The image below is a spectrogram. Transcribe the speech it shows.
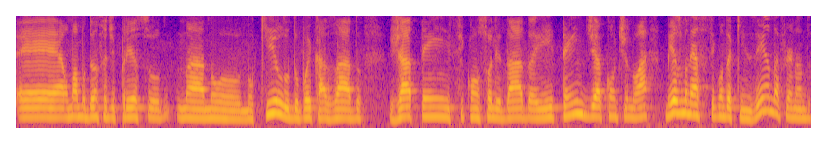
É, uma mudança de preço na, no, no quilo do boi casado já tem se consolidado aí, tende a continuar, mesmo nessa segunda quinzena, Fernando,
